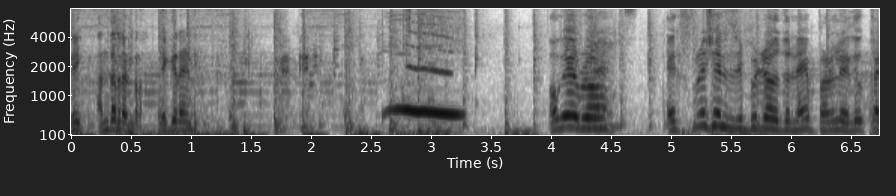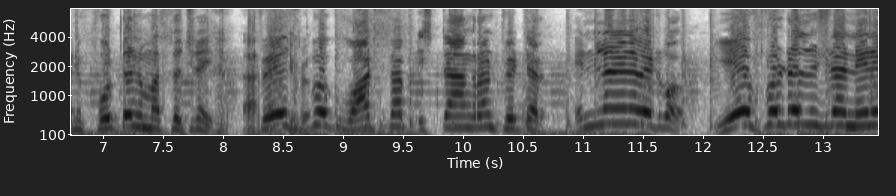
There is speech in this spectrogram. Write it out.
రే అందరు రండి రా దగ్గర రండి. ఓకే బ్రో ఎక్స్ప్రెషన్స్ రిపీట్ అవుతున్నాయి. పర్లేదు కానీ ఫోటోలు మస్తు వచ్చినాయి. ఫేస్బుక్ వాట్సాప్ ఇన్స్టాగ్రామ్ ట్విట్టర్ ఎన్నైనా పెట్టుకో. ఏ ఫోటో చూసినా నేనే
